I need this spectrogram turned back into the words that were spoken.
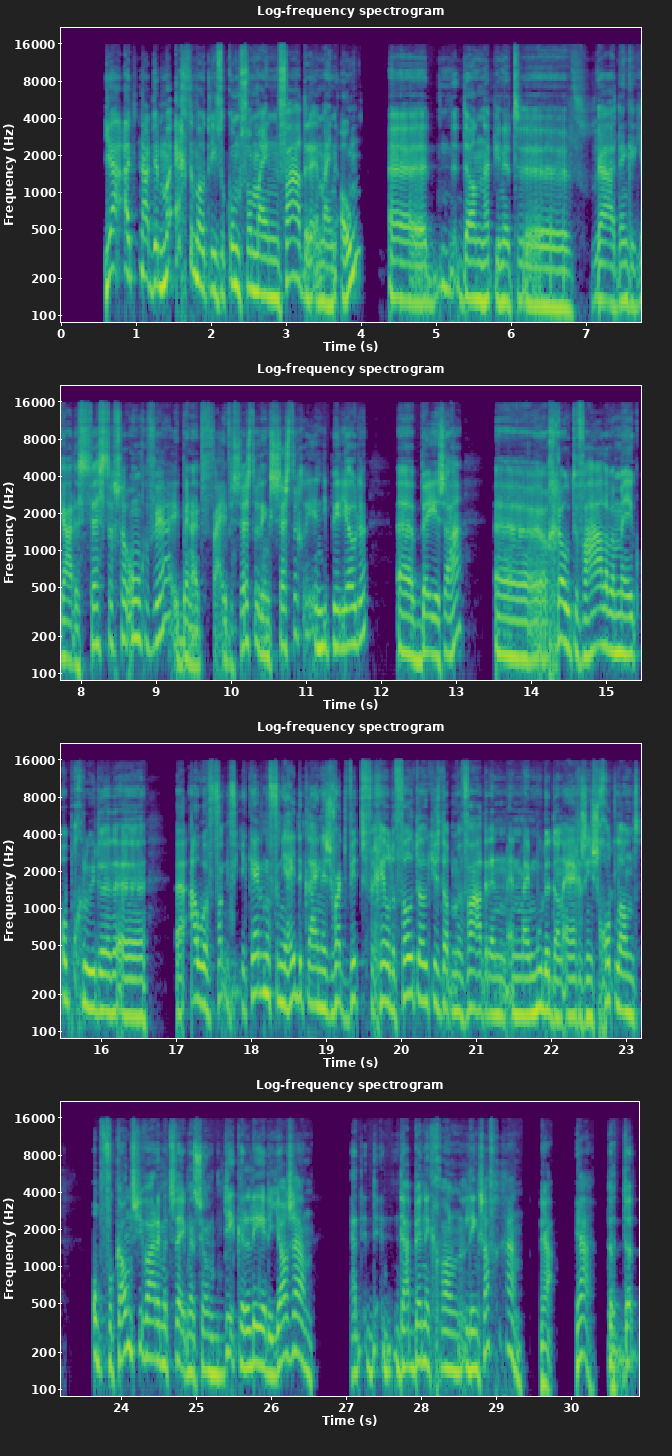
ja uit, nou, de echte motorliefde komt van mijn vader en mijn oom. Eh, dan heb je het, eh, ja, denk ik, jaren 60 zo ongeveer. Ik ben uit 65, ik denk 60 in die periode. Eh, BSA. Eh, grote verhalen waarmee ik opgroeide. Eh, eh, oude, van, je kent nog van die hele kleine zwart-wit vergeelde fotootjes... dat mijn vader en, en mijn moeder dan ergens in Schotland op vakantie waren met twee... met zo'n dikke leren jas aan. Ja, daar ben ik gewoon linksaf gegaan. Ja. Ja, dat, dat,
